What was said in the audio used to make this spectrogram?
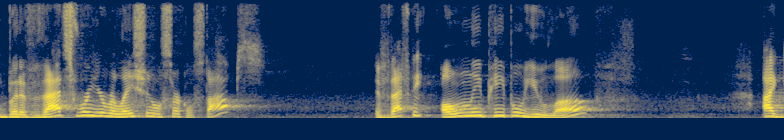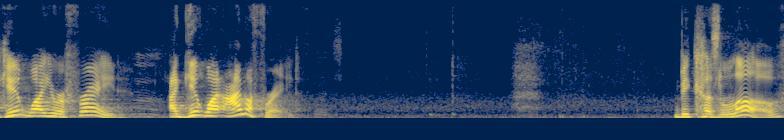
But if that's where your relational circle stops, if that's the only people you love, I get why you're afraid. I get why I'm afraid. Because love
